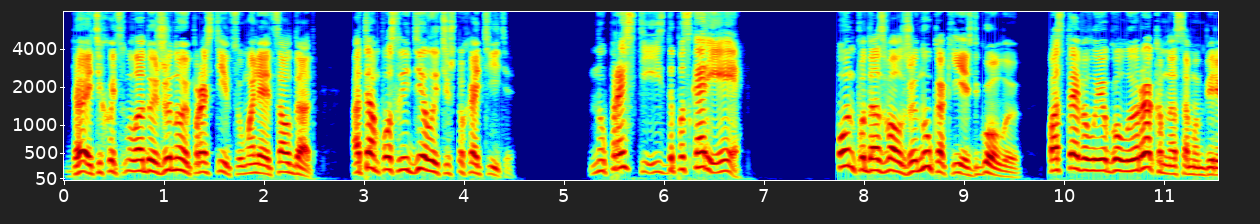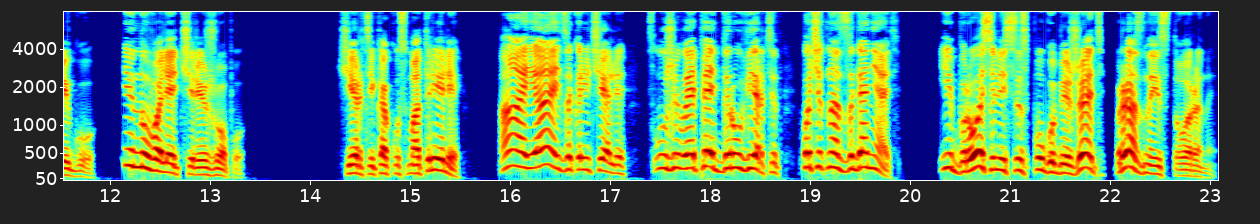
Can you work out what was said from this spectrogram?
Дайте хоть с молодой женой проститься, умоляет солдат, а там после делайте, что хотите. Ну, простись, да поскорее. Он подозвал жену, как есть голую, поставил ее голую раком на самом берегу и ну валять через жопу. Черти как усмотрели, «Ай-ай!» — закричали, «служивый опять дыру вертит, хочет нас загонять!» и бросились с испугу бежать в разные стороны.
